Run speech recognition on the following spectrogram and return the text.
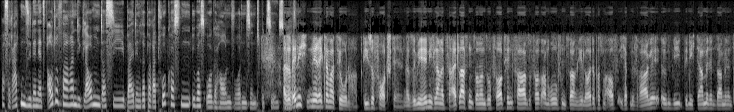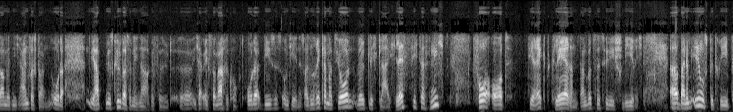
Was raten Sie denn jetzt Autofahrern, die glauben, dass sie bei den Reparaturkosten übers Ohr gehauen worden sind? Beziehungsweise? Also wenn ich eine Reklamation habe, die sofort stellen. Also mir hier nicht lange Zeit lassen, sondern sofort hinfahren, sofort anrufen und sagen, hey Leute, pass mal auf, ich habe eine Frage, irgendwie bin ich damit und damit und damit nicht einverstanden. Oder ihr habt mir das Kühlwasser nicht nachgefüllt. Äh, ich habe extra nachgeguckt. Oder dieses und jenes. Also eine Reklamation wirklich gleich. Lässt sich das nicht vor Ort direkt klären, dann wird es natürlich schwierig. Äh, bei einem Innungsbetrieb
